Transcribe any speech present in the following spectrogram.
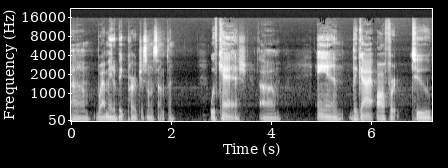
um, where I made a big purchase on something with cash. Um, and the guy offered to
